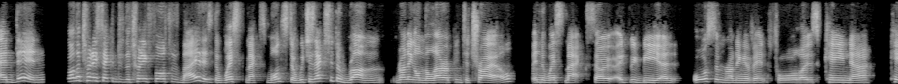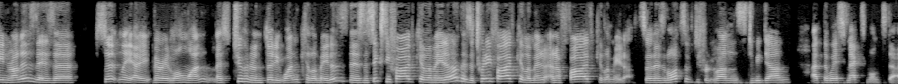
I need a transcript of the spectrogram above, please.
And then on the 22nd to the 24th of May, there's the West Macs Monster, which is actually the run running on the Larapinta Trail in the West Macs. So it would be an awesome running event for those keen uh, keen runners. There's a certainly a very long one. There's 231 kilometres. There's a 65 kilometre. There's a 25 kilometre and a five kilometre. So there's lots of different runs to be done at the West Macs Monster.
